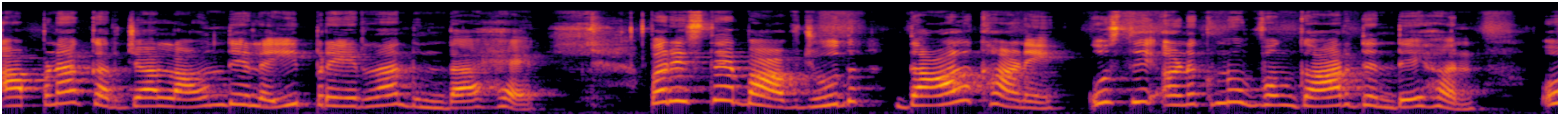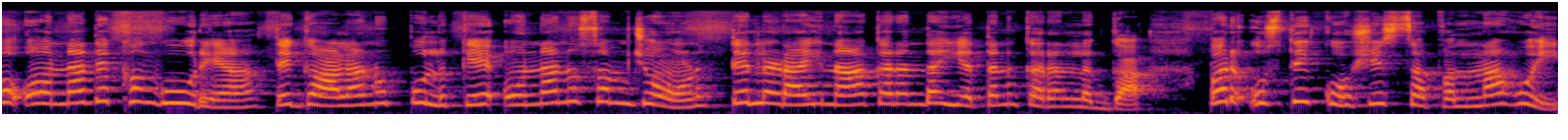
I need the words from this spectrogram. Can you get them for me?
ਆਪਣਾ ਕਰਜ਼ਾ ਲਾਉਣ ਦੇ ਲਈ ਪ੍ਰੇਰਣਾ ਦਿੰਦਾ ਹੈ। ਪਰ ਇਸ ਦੇ ਬਾਵਜੂਦ ਦਾਲ ਖਾਣੇ ਉਸ ਦੀ ਅਣਖ ਨੂੰ ਵੰਗਾਰ ਦਿੰਦੇ ਹਨ। ਉਹ ਉਹਨਾਂ ਦੇ ਖੰਗੂਰਿਆਂ ਤੇ ਗਾਲਾਂ ਨੂੰ ਭੁੱਲ ਕੇ ਉਹਨਾਂ ਨੂੰ ਸਮਝਾਉਣ ਤੇ ਲੜਾਈ ਨਾ ਕਰਨ ਦਾ ਯਤਨ ਕਰਨ ਲੱਗਾ, ਪਰ ਉਸ ਦੀ ਕੋਸ਼ਿਸ਼ ਸਫਲ ਨਾ ਹੋਈ।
